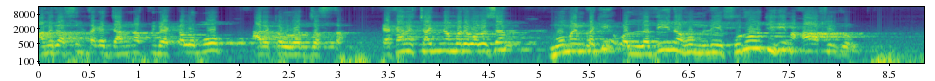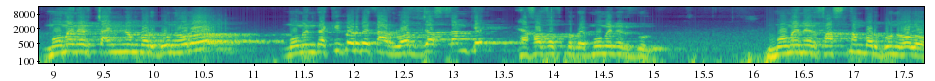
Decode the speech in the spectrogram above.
আমি রাসূল তাকে জান্নাত দিবে, একটা হলো মুখ আর একটা হলো লজ্জাস্থান এখানে চার নম্বরে বলেছেন মোমেনটা কি আল্লাযীনা হুম লিফুরুজিহিম হাফিজুন। মোমেনের চার নম্বর গুণ হলো, মোমেনরা কি করবে, তার লজ্জাস্থানকে হেফাজত করবে, মোমেনের গুণ। মোমেনের পাঁচ নম্বর গুণ হলো,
